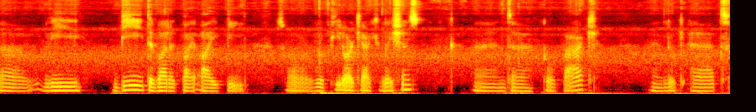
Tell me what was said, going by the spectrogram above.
uh, vb divided by ib so I'll repeat our calculations and uh, go back and look at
